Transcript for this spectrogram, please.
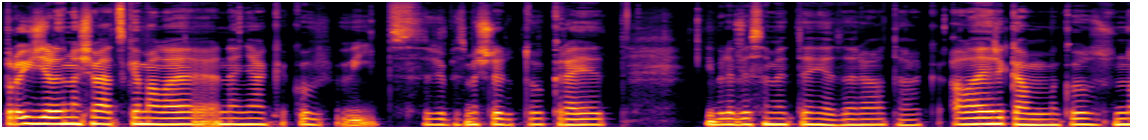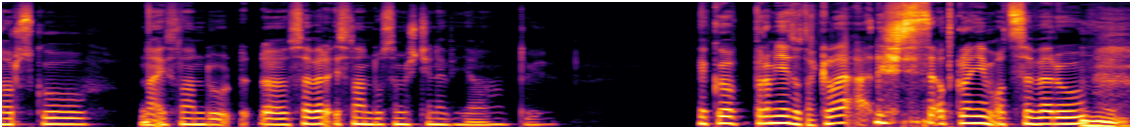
projížděli jsme Švédskem, ale ne nějak jako víc, že bychom šli do toho kraje, líbily by se mi ty jezera a tak. Ale říkám, jako z Norsku na Islandu, eh, sever Islandu jsem ještě neviděla, takže jako pro mě je to takhle a když se odkloním od severu, mm-hmm.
